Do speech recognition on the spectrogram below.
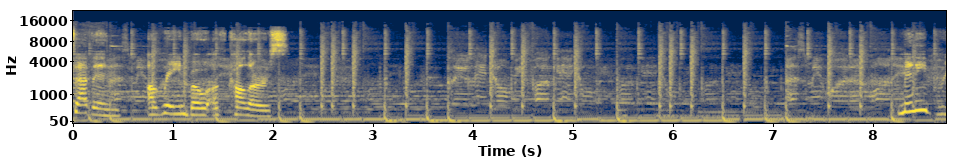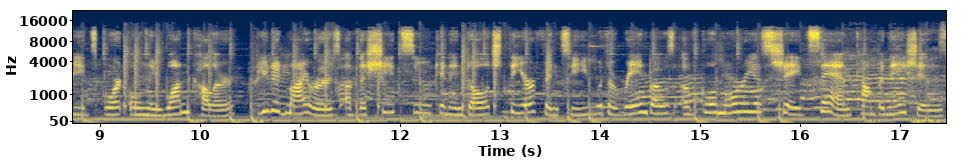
7. A rainbow of colors. Many breeds sport only one color, but admirers of the Shih Tzu can indulge their fancy with a rainbows of glamorous shades and combinations.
